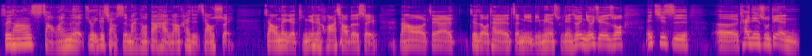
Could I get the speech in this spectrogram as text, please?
所以常常扫完了就一个小时，满头大汗，然后开始浇水，浇那个庭院的花草的水，然后这样接着我太太就整理里面的书店。所以你会觉得说，哎，其实。呃，开间书店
